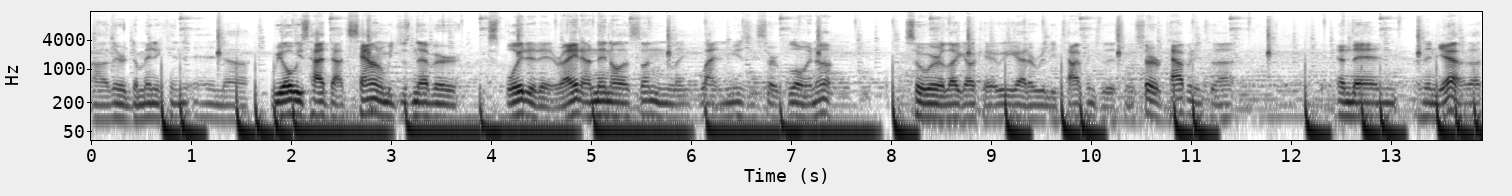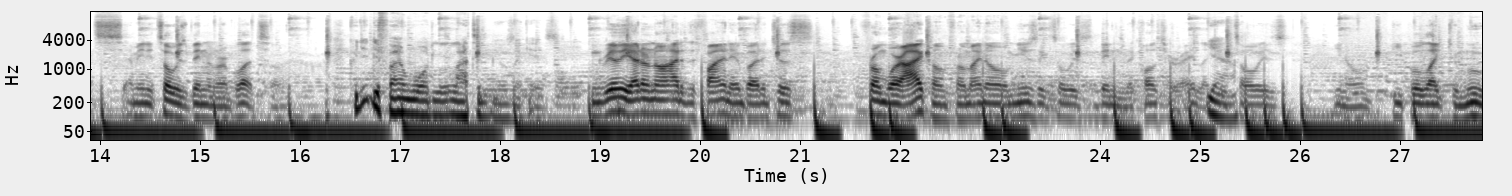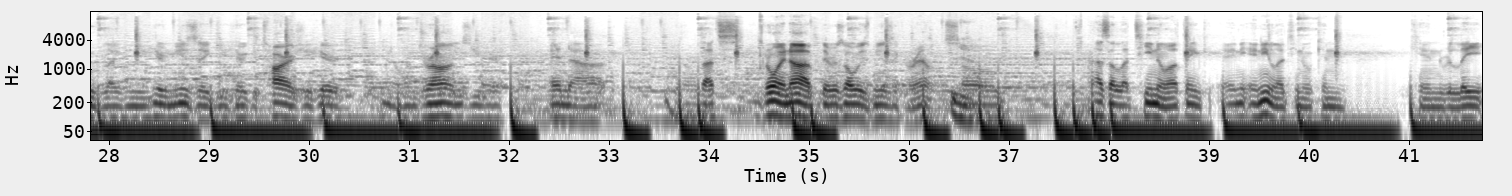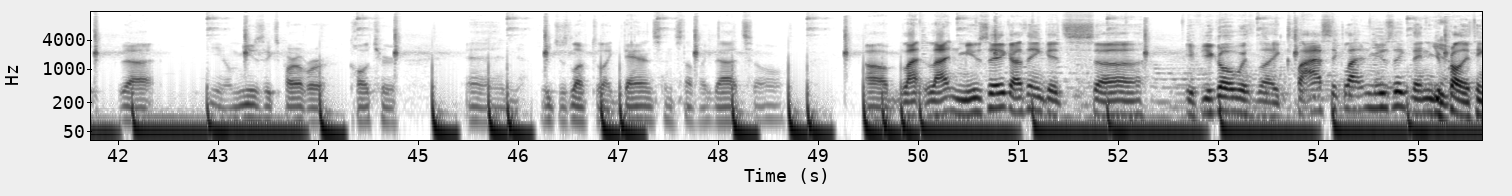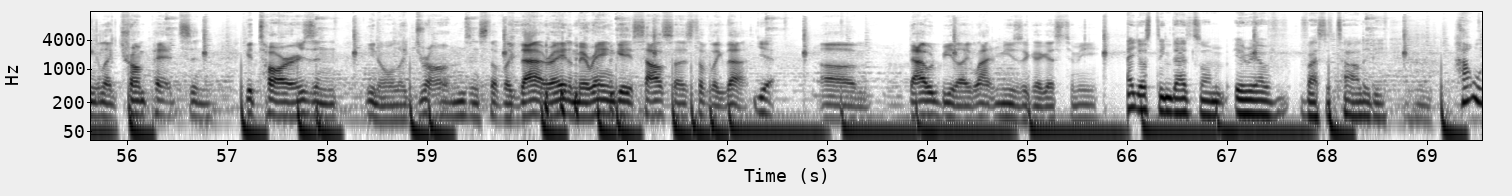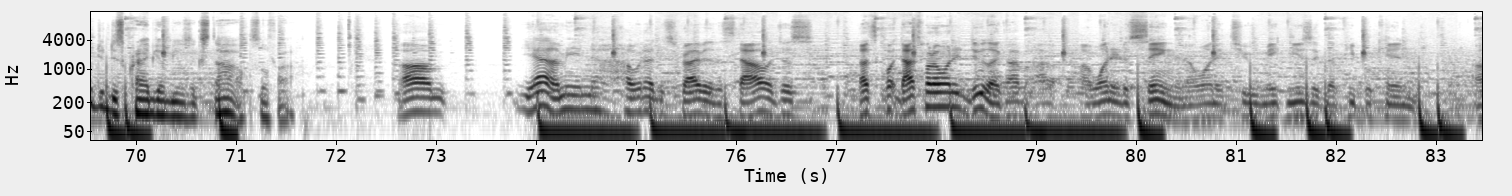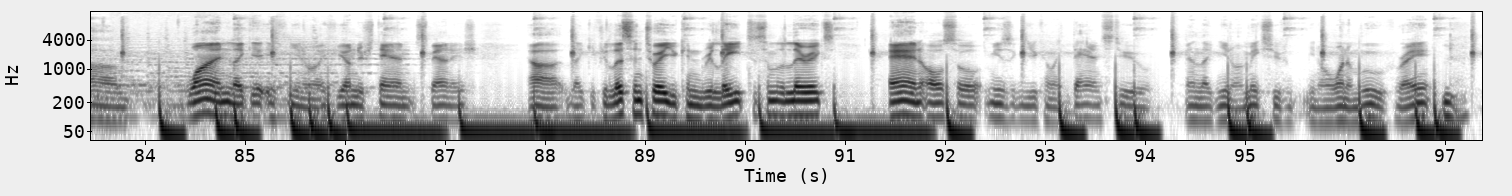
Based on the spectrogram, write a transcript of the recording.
uh, they're Dominican, and uh, we always had that sound. We just never exploited it, right? And then all of a sudden, like, Latin music started blowing up. So we are like, okay, we got to really tap into this. And we started tapping into that. And then, and then, yeah, that's, I mean, it's always been in our blood. So, Could you define what Latin music is? and really, I don't know how to define it, but it just, from where I come from, I know music's always been in the culture, right? Like, Yeah. it's always, you know, people like to move. Like, when you hear music, you hear guitars, you hear, you know, drums, you hear, and, uh, you know, that's, growing up, there was always music around. So, as a Latino, I think any, any Latino can, can relate that, you know, music's part of our culture. And we just love to like dance and stuff like that. So, um, Latin music, I think it's uh, if you go with like classic Latin music, then you're Yeah. probably thinking like trumpets and guitars and you know like drums and stuff like that, right? and merengue, salsa, stuff like that. Yeah. Um, that would be like Latin music, I guess, to me. I just think that's some area of versatility. How would you describe your music style so far? Um, yeah, I mean, how would I describe it? The style, it just that's what that's what I wanted to do. Like I, I, I wanted to sing, and I wanted to make music that people can, um, one, like if you know, if you understand Spanish, uh, like if you listen to it, you can relate to some of the lyrics, and also music you can like dance to, and like you know, it makes you you know want to move, right?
